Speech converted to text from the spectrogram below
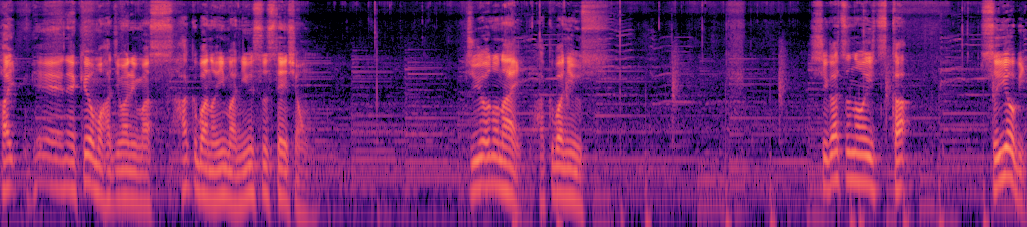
はい、えーね、今日も始まります。白馬の今ニュースステーション。需要のない白馬ニュース。4月の5日水曜日。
